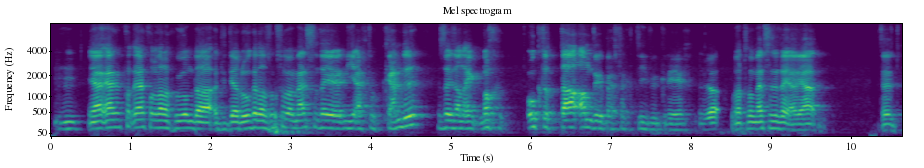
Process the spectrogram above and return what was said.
Mhm. Ja, ja, ik vond, ja, ik vond het wel goed, omdat die dialogen, dat was ook zo met mensen dat je niet echt ook kende. Dus dat je dan eigenlijk nog ook totaal andere perspectieven kreeg. Ja, Want voor mensen die dat, ja, dat,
